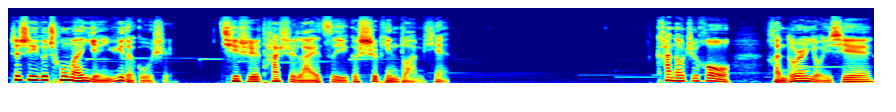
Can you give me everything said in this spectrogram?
这是一个充满隐喻的故事，其实它是来自一个视频短片。看到之后，很多人有一些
